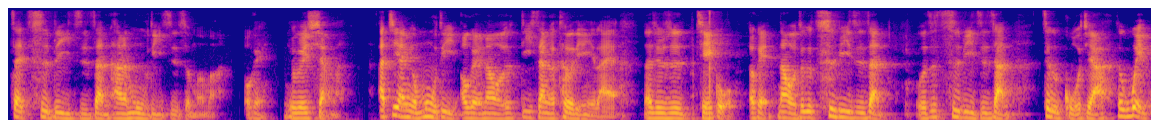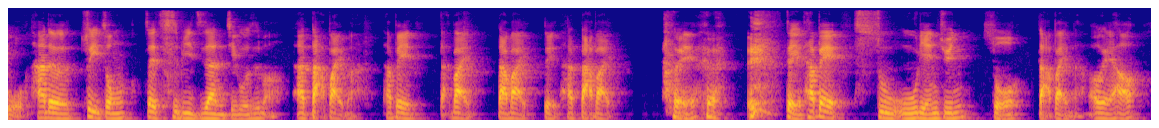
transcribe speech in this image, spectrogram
在赤壁之战，他的目的是什么嘛？OK，你就可以想了，啊，既然有目的，OK，那我的第三个特点也来了，那就是结果，OK，那我这个赤壁之战，我这赤壁之战。这个国家，这魏国，他的最终在赤壁之战的结果是什么？他大败嘛，他被打败，大败，对，他大败，对，对，他被蜀吴联军所打败嘛。OK，好，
